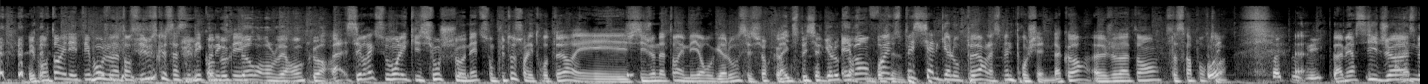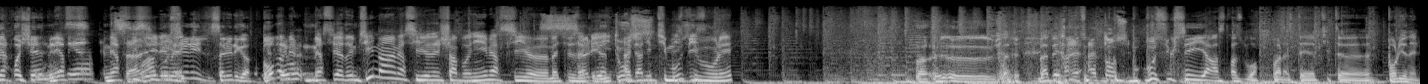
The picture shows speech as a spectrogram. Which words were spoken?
Mais pourtant, il a été bon, Jonathan. C'est juste que ça s'est En déconnecté. octobre, on le verra encore. Bah, c'est vrai que souvent les questions, je suis honnête, sont plutôt sur les trotteurs. Et si Jonathan est meilleur au galop, c'est sûr que. Bah, une spéciale galopeur. Eh ben, on fera une spéciale galopeur la semaine prochaine, d'accord, Euh, Jonathan? Ça sera pour toi. Pas de soucis. Bah merci, À John. la semaine prochaine. Merci, merci, Salut, Cyril. Bravo, Cyril. Salut les gars. Bon, bah, mer- merci la Dream Team, hein. merci Lionel Charbonnier, merci euh, Mathieu Salut à tous. Un dernier petit mot si vous voulez. Bah, euh, Bah, Ah, victoire. attention. Beau succès hier à Strasbourg. Voilà, c'était la petite euh, pour Lionel.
